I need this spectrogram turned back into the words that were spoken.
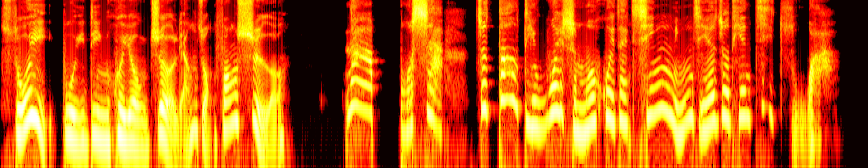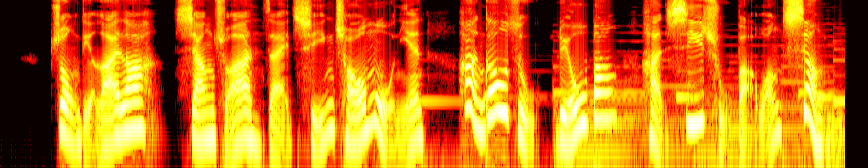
所以不一定会用这两种方式了。那博士啊，这到底为什么会在清明节这天祭祖啊？重点来啦，相传在秦朝末年。汉高祖刘邦和西楚霸王项羽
